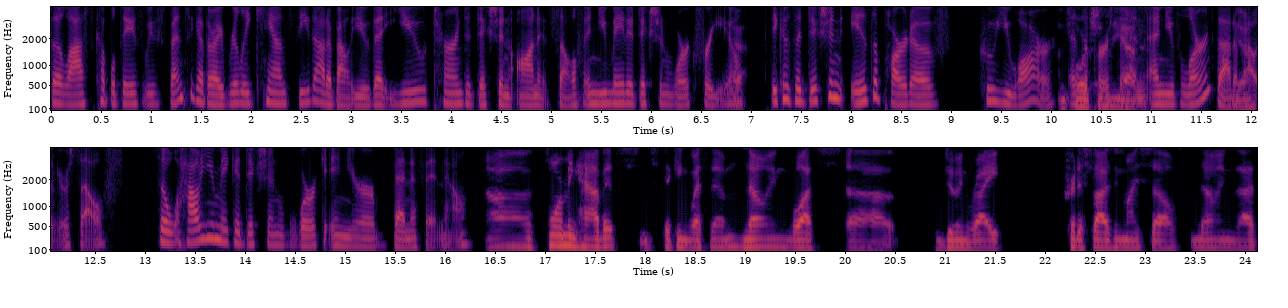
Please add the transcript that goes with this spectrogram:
the last couple days we've spent together, I really can see that about you that you turned addiction on itself and you made addiction work for you Yeah. because addiction is a part of who you are as a person. yes. And you've learned that Yeah. about yourself. So, how do you make addiction work in your benefit now? Uh forming habits and sticking with them, knowing what's uh doing right, criticizing myself, knowing that,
